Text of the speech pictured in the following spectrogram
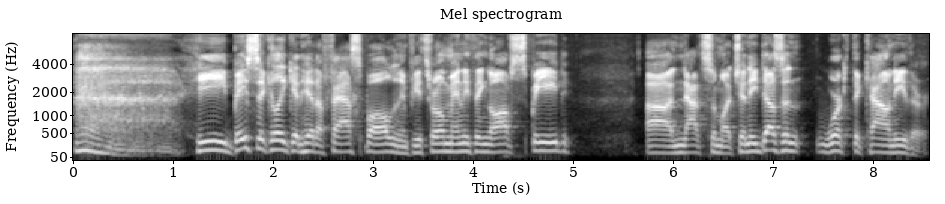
he basically can hit a fastball, and if you throw him anything off speed, uh, not so much. And he doesn't work the count either.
